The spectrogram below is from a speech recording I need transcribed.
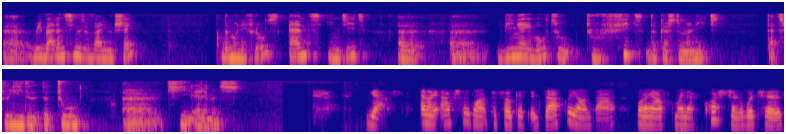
rebalancing the value chain, the money flows, and indeed uh, being able to to fit the customer needs. That's really the, the two uh, key elements. Yes. And I actually want to focus exactly on that when I ask my next question, which is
